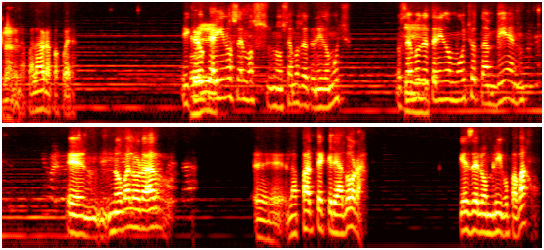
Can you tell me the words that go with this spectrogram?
de la palabra para afuera. Y creo que ahí nos hemos, nos hemos detenido mucho. Nos hemos detenido mucho también en no valorar eh, la parte creadora, que es del ombligo para abajo,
